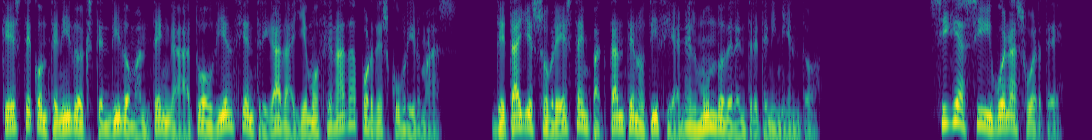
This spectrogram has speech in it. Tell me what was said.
que este contenido extendido mantenga a tu audiencia intrigada y emocionada por descubrir más detalles sobre esta impactante noticia en el mundo del entretenimiento. Sigue así y buena suerte.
